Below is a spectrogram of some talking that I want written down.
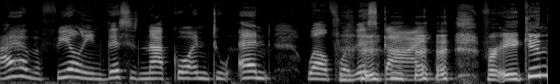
I have a feeling this is not going to end well for this guy. For Achan,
